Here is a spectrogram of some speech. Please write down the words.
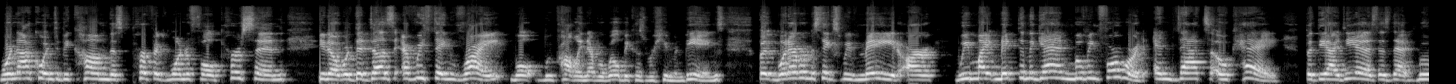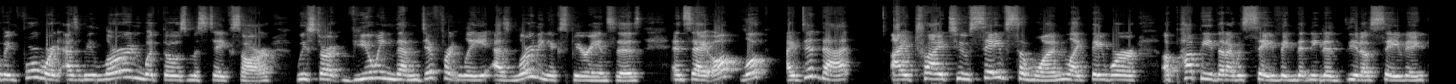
we're not going to become this perfect, wonderful person, you know, that does everything right. Well, we probably never will because we're human beings. But whatever mistakes we've made are, we might make them again moving forward, and that's okay. But the idea is, is that moving forward, as we learn what those mistakes are, we start viewing them differently as learning experiences and say, oh, look, I did that I tried to save someone like they were a puppy that I was saving that needed, you know, saving.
